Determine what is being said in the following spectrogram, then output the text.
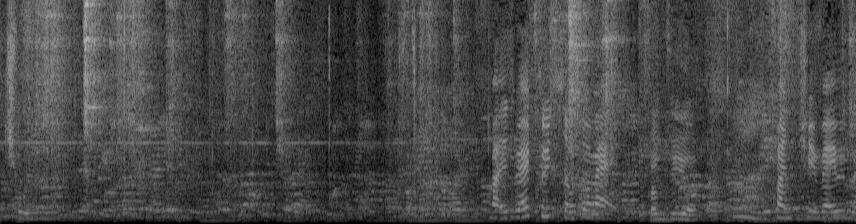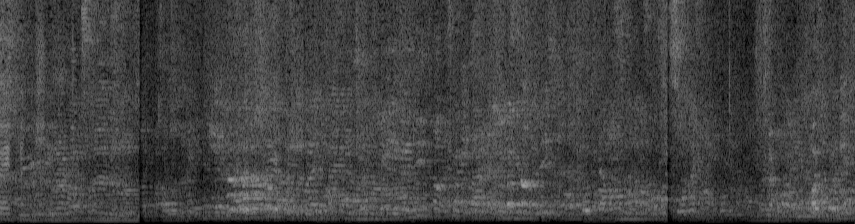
chewy. But it's very crisp also, right? Crunchy, yeah. Mm, crunchy, very, very crunchy. Thank.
